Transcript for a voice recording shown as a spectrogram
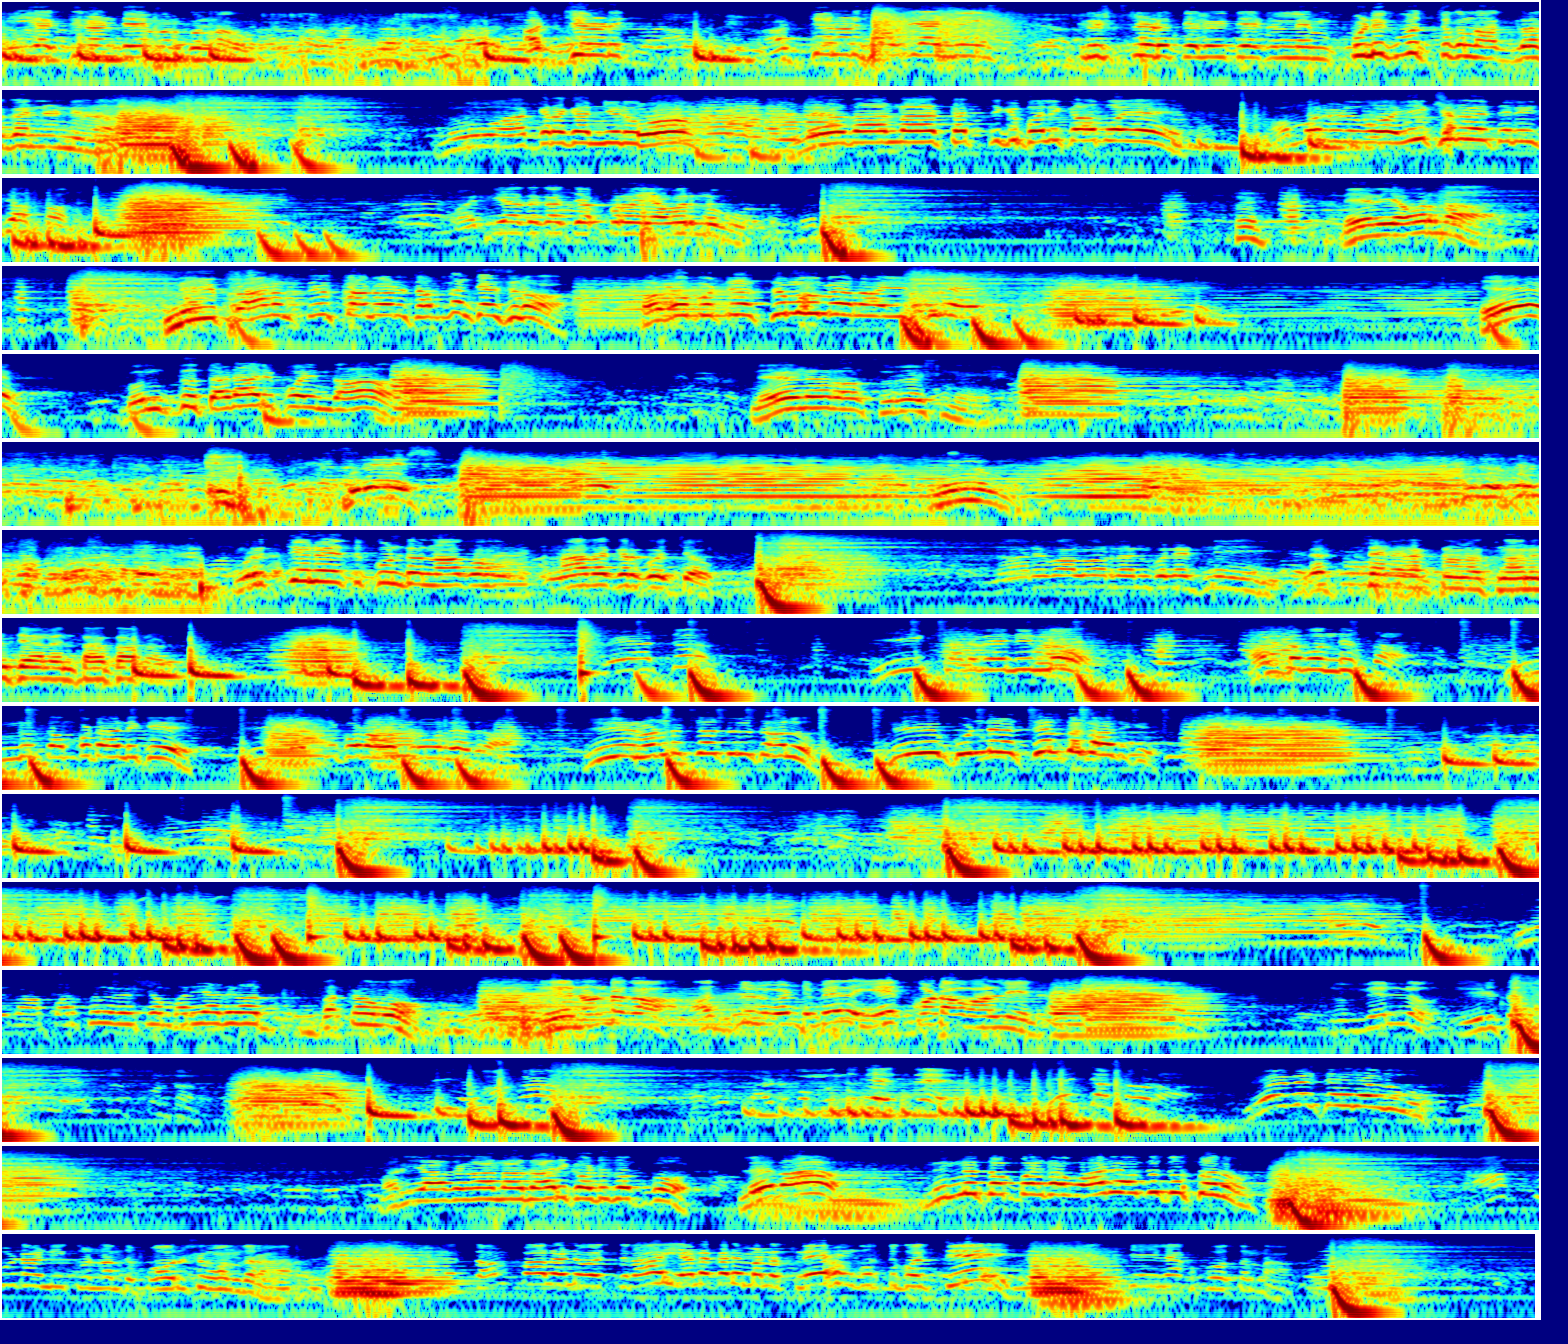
ఈ అర్జున్ అంటే ఏమనుకున్నావు? అర్జునుడి అర్జునుడి శౌర్యాన్ని కృష్ణుడు తెలివితేటల్ని పుణికిపుచ్చుకున్న అగ్రగణ్యుడి నువ్వు అగ్రగణ్యుడు లేదా నా కత్తికి బలి కాబోయే అమరుడు ఈ క్షణమే తెలియజేస్తాను. మర్యాదగా చెప్పరా ఎవరు నువ్వు? నేను ఎవరినా నీ ప్రాణం తీస్తాను అని శబ్దం చేసినావు. పగబట్టిన సింహమేరా ఇసురే. ఏ గొంతు తడారిపోయిందా? నేనేరా సురేష్ని. సురేష్ ఏయ్, నిన్ను మృత్యును ఎత్తుకుంటూ నాకు నా దగ్గరకు వచ్చావు. నా రివాల్వర్ బుల్లెట్ని వెచ్చని రక్తంలో స్నానం చేయాలని తాతాడు. ఈ క్షణమే నిన్ను అంతమొందిస్తా. నిన్ను చంపడానికి ఈ కత్తి కూడా అవసరం లేదురా. ఈ రెండు చేతులు చాలు. నీ గుండెని తీర్చడానికి విషయం మర్యాదగా దక్కము నేనుండగా అర్జున్ వంటి మీద ఏ కూడా వాళ్ళేను నువ్వు వెళ్ళు. ఈడు చూసుకుంటాను. అడుగు ముందు చేస్తే ఏం చేస్తావురా? ఏమీ చేయలేవు నువ్వు. మర్యాదగా నా దారికి అడ్డు తప్పుకో. లేదా నిన్ను చంపైనా వాడే అంతు చూస్తాను. నాకు కూడా నీకున్నంత పౌరుషం ఉందరా. నిన్ను చంపాలని వచ్చినా వెనకడి మన స్నేహం గుర్తుకొచ్చి ఏం చేయలేకపోతున్నా.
